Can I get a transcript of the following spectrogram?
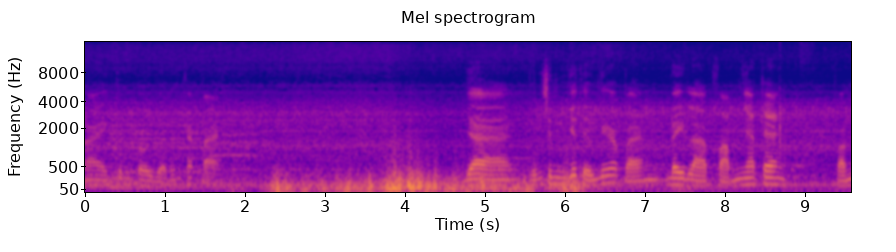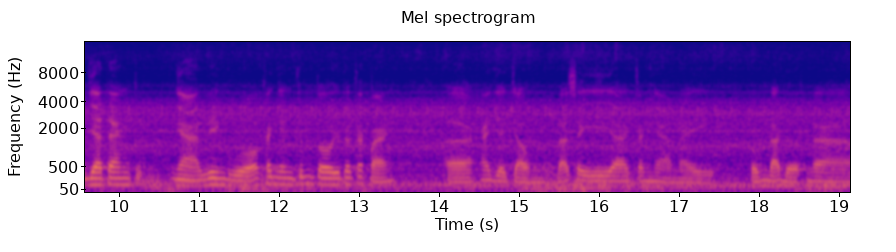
nay chúng tôi gửi đến các bạn. Và cũng xin giới thiệu với các bạn đây là Phạm Nha Trang. Phạm Gia Trang nhà riêng của cá nhân chúng tôi đó các bạn à, hai vợ chồng đã xây à, căn nhà này cũng đã được à,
